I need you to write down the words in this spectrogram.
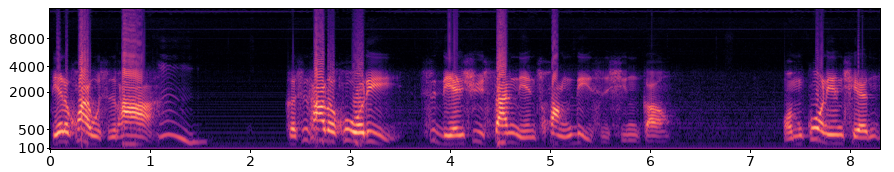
跌了快五十趴。嗯，可是它的获利。是连续三年创历史新高。我们过年前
